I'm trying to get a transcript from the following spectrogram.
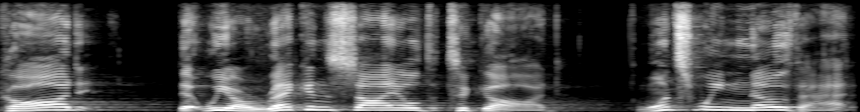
God, that we are reconciled to God, once we know that,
